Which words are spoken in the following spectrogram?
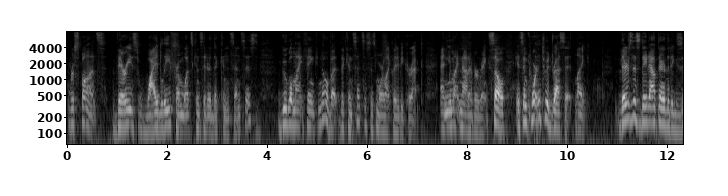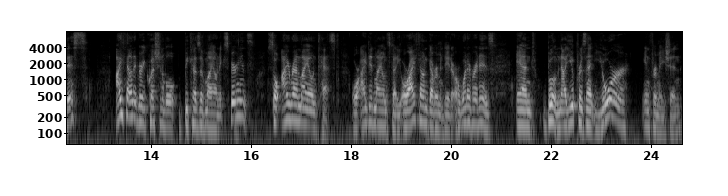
response varies widely from what's considered the consensus. Google might think, no, but the consensus is more likely to be correct, and you might not ever rank. So it's important to address it. Like, there's this data out there that exists. I found it very questionable because of my own experience. So I ran my own test, or I did my own study, or I found government data, or whatever it is. And boom, now you present your information,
